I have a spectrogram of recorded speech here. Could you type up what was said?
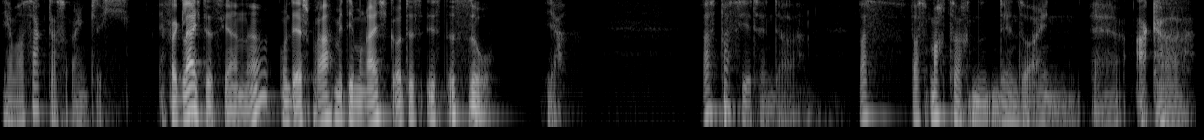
Ja, was sagt das eigentlich? Er vergleicht es ja, ne? Und er sprach mit dem Reich Gottes ist es so. Ja. Was passiert denn da? Was, was macht denn so ein äh, Acker,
